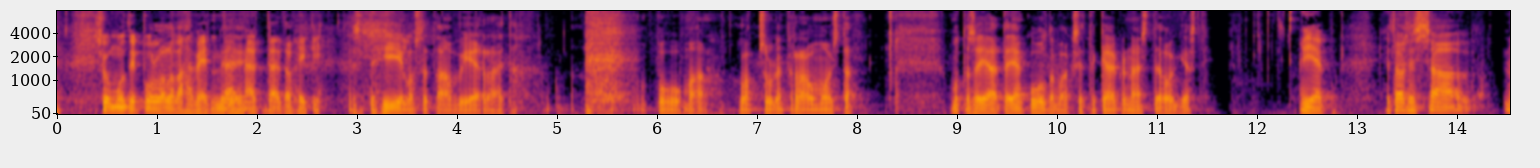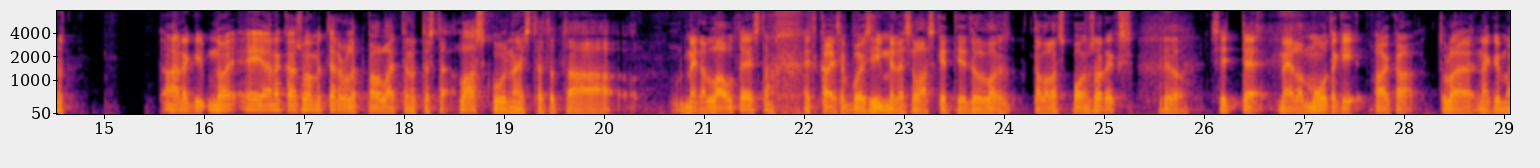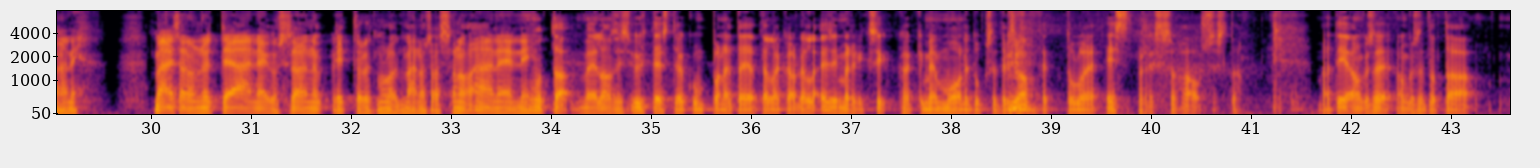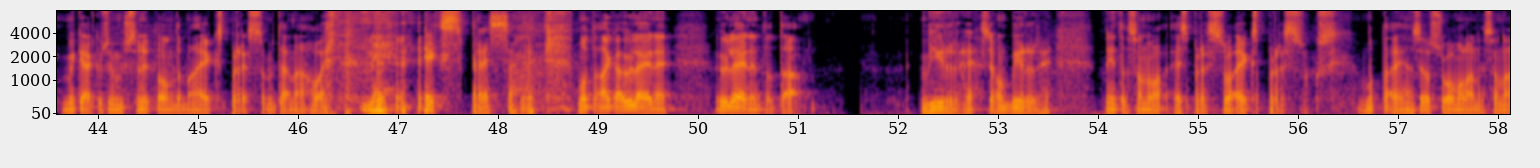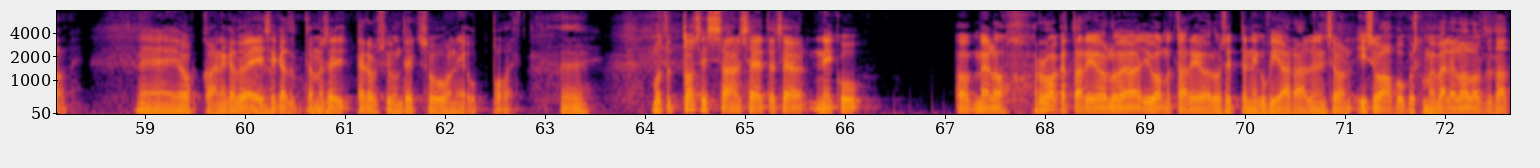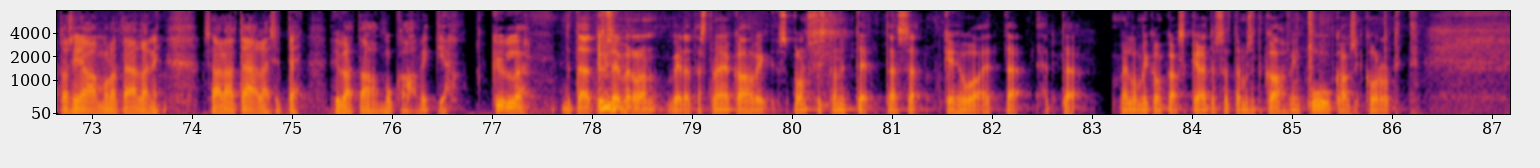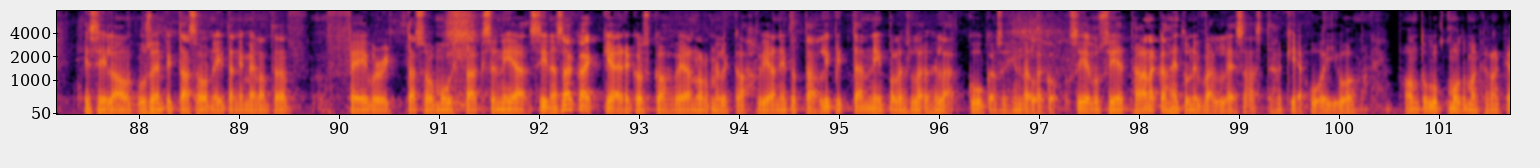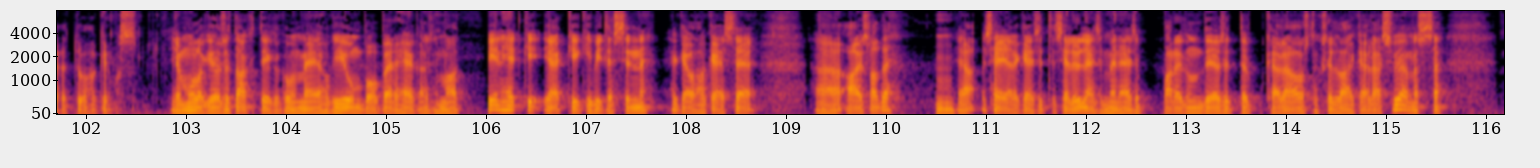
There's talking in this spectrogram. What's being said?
sumutipullolla vähän vettä, niin. Että näyttää, hiki. ja sitten hiilostetaan vieraita puhumaan lapsuuden traumoista. Mutta se jää teidän kuultavaksi, että käykö näin sitten oikeasti. Jep. Ja tosissaan, no ainakin, no ei ainakaan Suomen tervaleppä ole laittanut tästä laskuun näistä tota, meidän lauteista, että kai se voi siinä mielessä laskea tietyllä tavalla sponsoriksi. Joo. Sitten meillä on muutakin aika tulee näkymään, niin mä en sano nyt ääneen, kun saa aina vittuilut mulle, että mä en osaa sanoa ääneen, niin Mutta meillä on siis yhteistyökumppaneita ja tällä kaudella esimerkiksi kaikki meidän muonitukset ja gaffet tulee Espresso Houseista. Mä en tiedä, onko se, onko se tota, mikä kysymys se nyt on tämä Espresso, mitä nämä hoitaa. niin, Expressa. Mutta aika yleinen, yleinen tota, virhe, se on virhe, niin to sanoa espressoa ekspressoksi. Mutta eihän se ole suomalainen sana. Niin. Ne ei olekaan, ne kato, ei se kato tämmöisen perusjuntit suuhun niin uppoo. Ei. Mutta tosissaan se, että se on niinku, meillä on ruokatarjoilu ja juomatarjoilu sitten niinku vieraille, niin se on iso apu, koska me välillä aloitetaan tosiaan aamulla täällä, niin saadaan täällä sitten hyvät aamukahvit. Ja, Kyllä, ja täytyy sen verran vielä tästä meidän kahvisponssista nyt tässä kehua, että, että meillä on Mikon kanssa käytössä tämmöiset kahvin kuukausikortit. Ja siellä on useampi taso niitä, niin meillä on tämä favorite-taso muistaakseni, ja siinä saa kaikkia erikoiskahveja, normaalikahvia, niin tota, lipittää niin paljon sillä yhdellä kuukausihinnalla, kun sielu sietää. Aina kahden tunnin välein saa sitten hakea uuden juoman. Niin on tullut muutaman kerran käyttöä hakemassa. ja mullakin on se taktiikka, kun mä menen johonkin jumboon perheen kanssa, niin mä oon pieni hetki ja äkkiä kivitä sinne ja käy hakemaan se ää, aislatte. Hmm. Ja sen jälkeen sitten siellä yleensä menee se pari tuntia ja sitten käydään ostoksilla ja käydään syömässä.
